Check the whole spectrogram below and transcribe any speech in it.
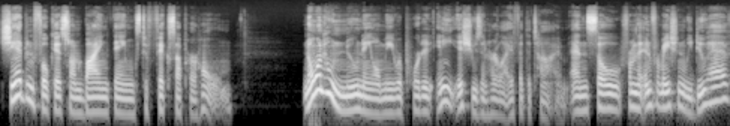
she had been focused on buying things to fix up her home. No one who knew Naomi reported any issues in her life at the time, and so from the information we do have,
